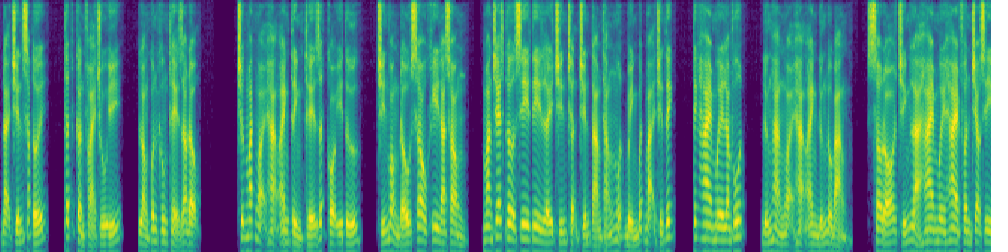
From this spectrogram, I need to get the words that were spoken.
đại chiến sắp tới, tất cần phải chú ý, lòng quân không thể dao động trước mắt ngoại hạng anh tình thế rất có ý tứ, chín vòng đấu sau khi đã xong, manchester city lấy chín trận chiến tám thắng một bình bất bại chiến tích tích 25 phút, đứng hàng ngoại hạng anh đứng đầu bảng, sau đó chính là 22 phân chelsea.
